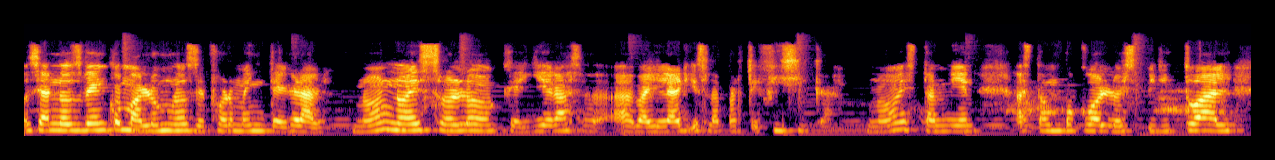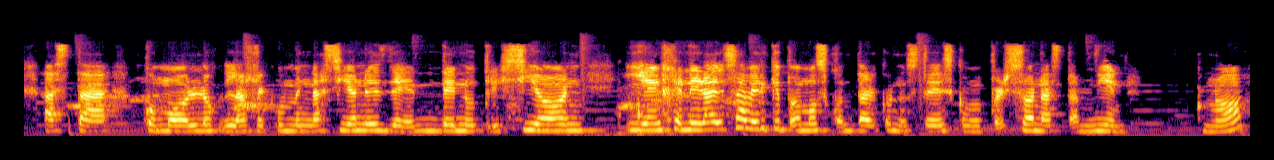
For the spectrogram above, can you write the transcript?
o sea, nos ven como alumnos de forma integral, ¿no? No es solo que llegas a, bailar y es la parte física, ¿no? Es también hasta un poco lo espiritual, hasta como las recomendaciones de, nutrición y en general saber que podemos contar con ustedes como personas también, ¿no?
